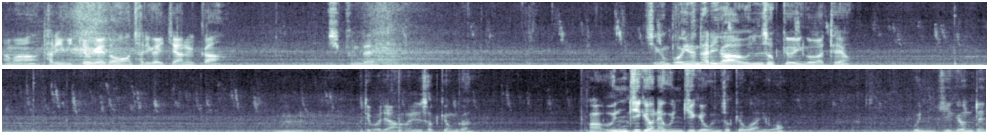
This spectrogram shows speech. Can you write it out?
아마 다리 위쪽에도 자리가 있지 않을까 싶은데 지금 보이는 다리가 은속교인 것 같아요. 음, 어디 보자. 은속교인가? 아, 은지교네, 은지교. 은속교가 아니고. 은지교인데?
